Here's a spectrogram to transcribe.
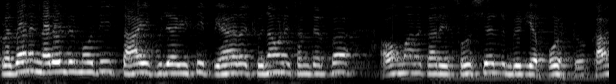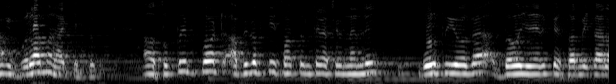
ಪ್ರಧಾನಿ ನರೇಂದ್ರ ಮೋದಿ ತಾಯಿ ಗುರಿಯಾಗಿಸಿ ಬಿಹಾರ ಚುನಾವಣೆ ಸಂದರ್ಭ ಅವಮಾನಕಾರಿ ಸೋಷಿಯಲ್ ಮೀಡಿಯಾ ಪೋಸ್ಟ್ ಕಾಂಗಿ ಗುಲಾಮನ್ ಹಾಕಿತ್ತು. ಸುಪ್ರೀಂ ಕೋರ್ಟ್ ಅಭಿವ್ಯಕ್ತಿ ಸ್ವಾತಂತ್ರ್ಯ ಹೆಸರಿನಲ್ಲಿ ದುರುಪಯೋಗ, ದೌರ್ಜನ್ಯಕ್ಕೆ ಸಂವಿಧಾನ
